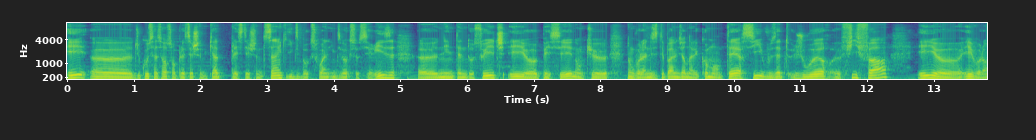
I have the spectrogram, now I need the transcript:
et euh, du coup ça sort sur PlayStation 4, PlayStation 5, Xbox One, Xbox Series, Nintendo Switch et PC. Donc, donc voilà, n'hésitez pas à me dire dans les commentaires si vous êtes joueur FIFA et, et voilà,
